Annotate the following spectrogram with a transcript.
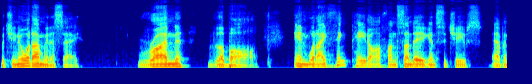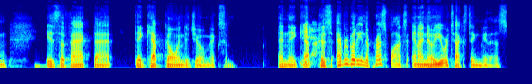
but you know what I'm going to say? Run the ball. And what I think paid off on Sunday against the Chiefs, Evan, is the fact that they kept going to Joe Mixon. And they kept because yeah. everybody in the press box, and I know you were texting me this.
